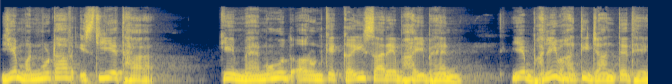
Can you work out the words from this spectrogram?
ये मनमुटाव इसलिए था कि महमूद और उनके कई सारे भाई बहन ये भली भांति जानते थे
